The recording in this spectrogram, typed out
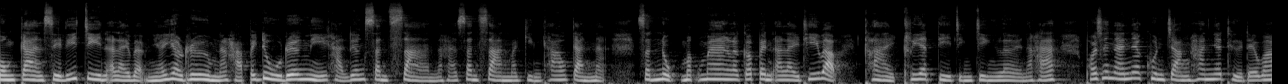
วงการซีรีส์จีนอะไรแบบนี้อย่าลืมนะคะ ไปดูเรื่องนี้ค่ะเรื่องซันซานนะคะซันซานมากินข้าวกันน่ะสนุกมากๆ แล้วก็เป็นอะไรที่แบบ คลายเครียดดีจริง ๆ เลยนะคะ เพราะฉะนั้นเนี่ยคุณจังฮั่นเนี่ยถือได้ว่า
